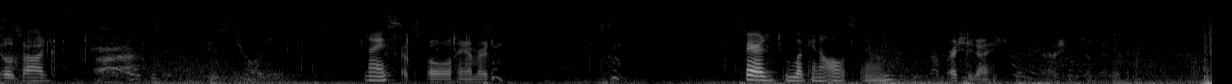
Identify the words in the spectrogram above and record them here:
Kill this hog. Nice. That's solo hammered. Bear's looking ult soon. Oh, Mercy died. Oh, she was okay with it.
